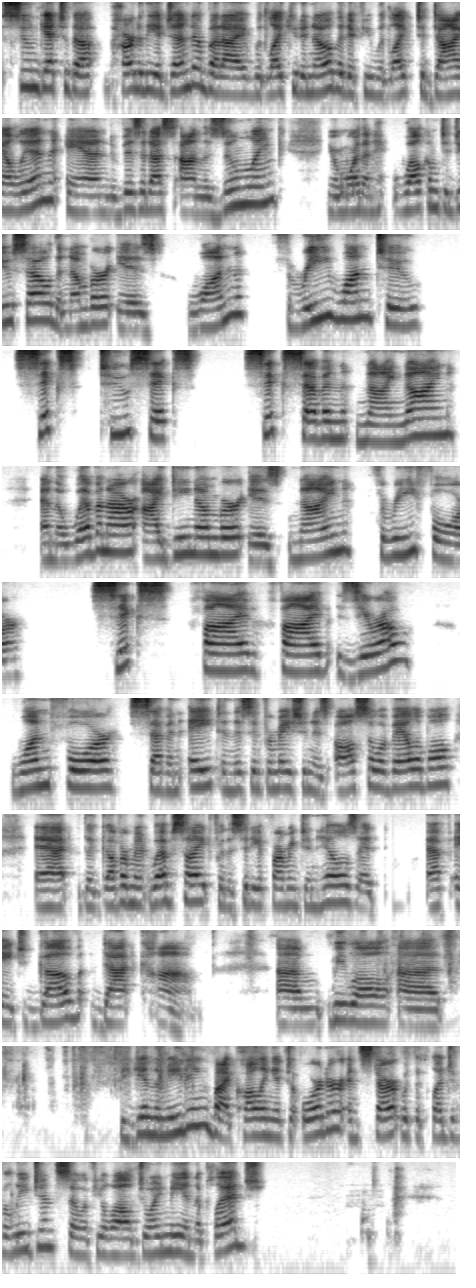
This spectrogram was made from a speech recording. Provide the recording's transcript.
soon get to the heart of the agenda, but I would like you to know that if you would like to dial in and visit us on the Zoom link, you're more than welcome to do so. The number is 1 312 626 6799 and the webinar ID number is 934 6550 1478 and this information is also available at the government website for the city of Farmington Hills at fhgov.com. Um, we will uh, begin the meeting by calling it to order and start with the Pledge of Allegiance. So if you'll all join me in the pledge.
